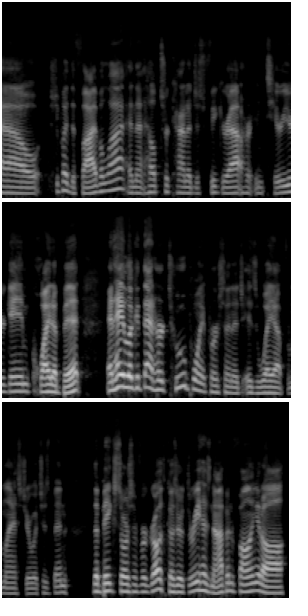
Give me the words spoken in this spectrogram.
how she played the five a lot, and that helped her kind of just figure out her interior game quite a bit. And hey, look at that, her two point percentage is way up from last year, which has been the big source of her growth because her three has not been falling at all.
